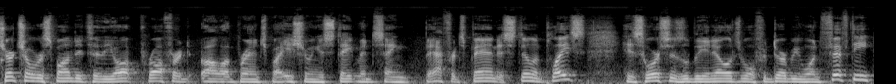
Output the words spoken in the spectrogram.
Churchill responded to the proffered olive branch by issuing a statement saying Baffert's band is still in place. His horses will be ineligible for Derby 150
